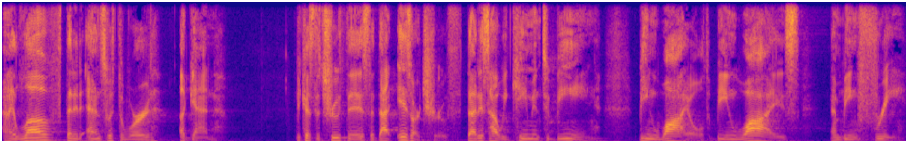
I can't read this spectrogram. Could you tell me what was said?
And I love that it ends with the word again. Because the truth is that that is our truth. That is how we came into being being wild, being wise, and being free.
